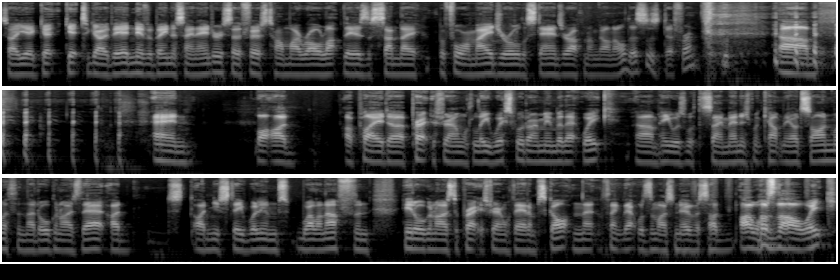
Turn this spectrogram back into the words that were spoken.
So yeah, get get to go there. Never been to St Andrews, so the first time I roll up there is the Sunday before a major. All the stands are up, and I'm going, "Oh, this is different." um, and like I, I played a practice round with Lee Westwood. I remember that week. Um, he was with the same management company I'd signed with, and they'd organised that. I'd I knew Steve Williams well enough, and he'd organised a practice round with Adam Scott, and that, I think that was the most nervous I'd, I was the whole week.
